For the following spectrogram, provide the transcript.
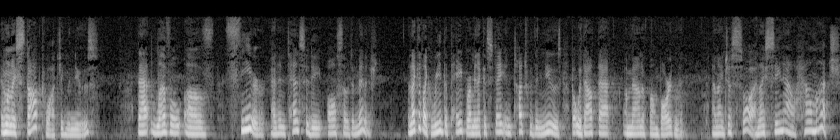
And when I stopped watching the news, that level of fear and intensity also diminished. And I could like read the paper, I mean, I could stay in touch with the news, but without that amount of bombardment. And I just saw, and I see now how much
